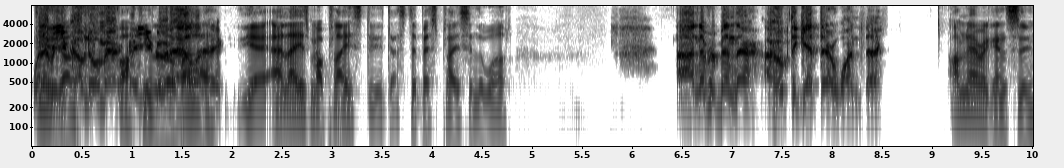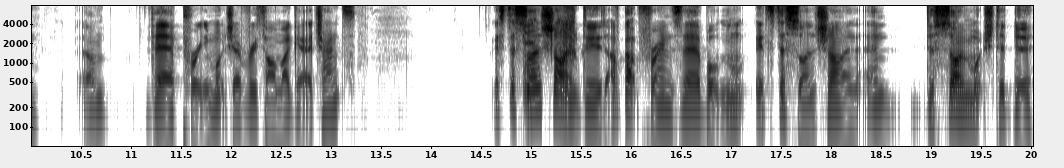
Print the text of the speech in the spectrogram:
Whenever Dude, you I come to America, you go to love LA. Yeah, LA is my place, dude. That's the best place in the world. I've never been there. I hope to get there one day. I'm there again soon. I'm there pretty much every time I get a chance. It's the sunshine, dude. I've got friends there, but it's the sunshine, and there's so much to do.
